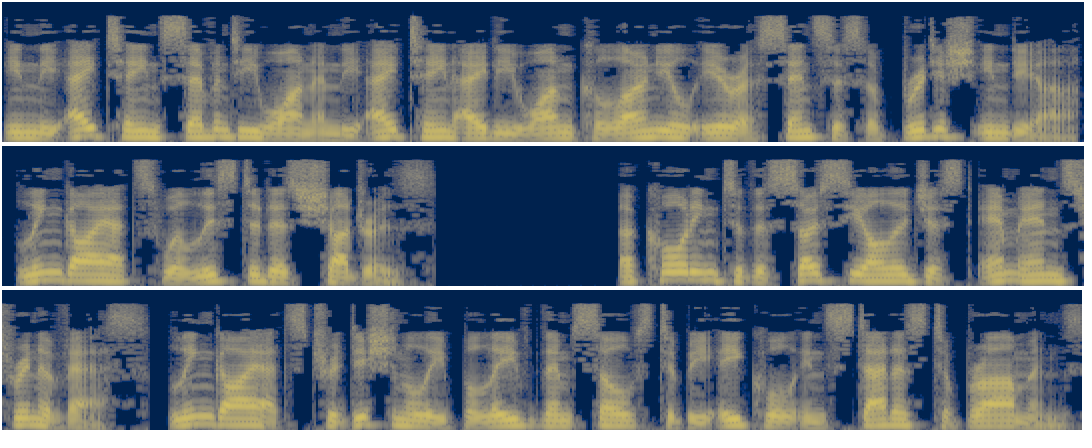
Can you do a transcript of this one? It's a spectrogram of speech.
In the 1871 and the 1881 colonial-era census of British India, Lingayats were listed as Shudras. According to the sociologist M. N. Srinivas, Lingayats traditionally believed themselves to be equal in status to Brahmins,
